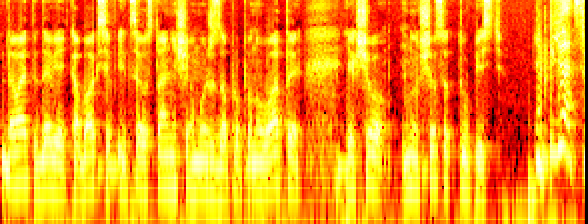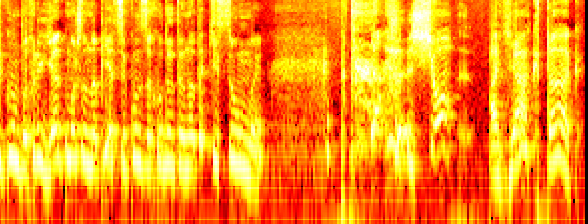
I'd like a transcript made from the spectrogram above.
Давайте 9 кабаксів, і це останнє, що я можу запропонувати. Якщо. Ну, що за тупість? І 5 секунд до гри, як можна на 5 секунд заходити на такі суми? Що? А як так?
